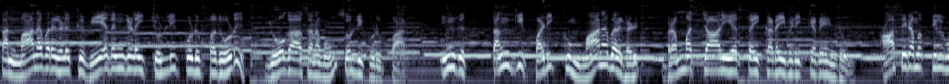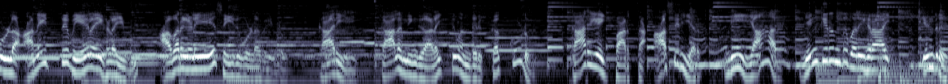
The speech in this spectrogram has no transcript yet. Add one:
தன் மாணவர்களுக்கு வேதங்களை சொல்லிக் கொடுப்பதோடு யோகாசனமும் சொல்லிக் கொடுப்பார். இங்கு தங்கி படிக்கும் மாணவர்கள் பிரம்மச்சாரியத்தை கடைபிடிக்க வேண்டும். ஆசிரமத்தில் உள்ள அனைத்து வேலைகளையும் அவர்களே செய்து கொள்ள வேண்டும். காரியை காலம் இங்கு அழைத்து வந்திருக்க கூடும். காரியை பார்த்த ஆசிரியர் நீ யார்? எங்கிருந்து வருகிறாய்? என்று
